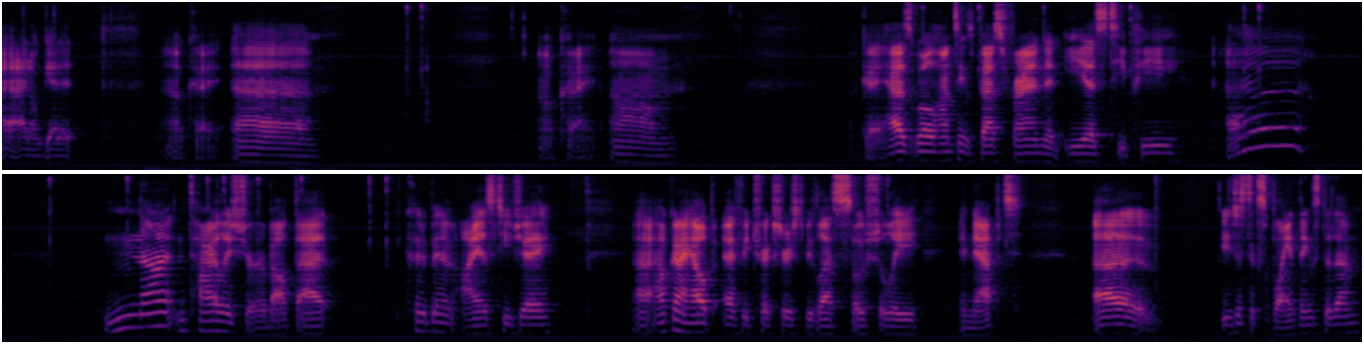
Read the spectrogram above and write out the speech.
I, I don't get it. Okay. Uh, okay. Um, okay. Has Will Hunting's best friend an ESTP? Uh, not entirely sure about that. It could have been an ISTJ. Uh, how can I help FE tricksters to be less socially inept? Uh, you just explain things to them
